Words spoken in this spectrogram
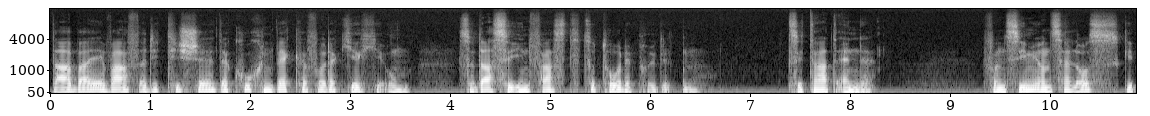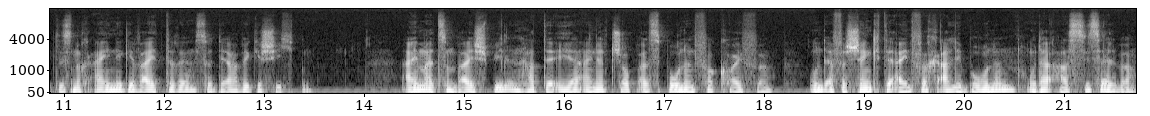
Dabei warf er die Tische der Kuchenbäcker vor der Kirche um so dass sie ihn fast zu Tode prügelten. Zitat Ende. Von Simeon Salos gibt es noch einige weitere so derbe Geschichten. Einmal zum Beispiel hatte er einen Job als Bohnenverkäufer und er verschenkte einfach alle Bohnen oder aß sie selber.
